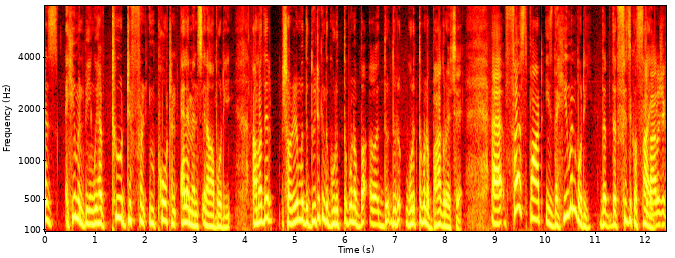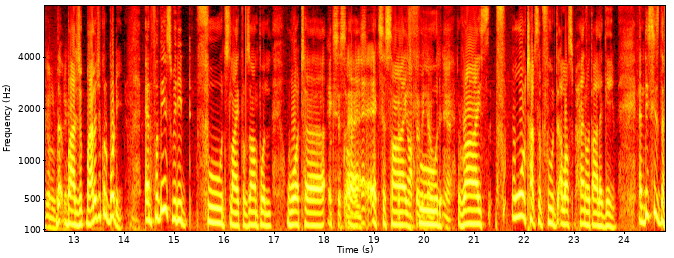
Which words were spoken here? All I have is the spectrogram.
as a human being, we have two different important elements in our body. আমাদের শরীরের মধ্যে দুইটা কিন্তু গুরুত্বপূর্ণ বা- আহ, দু- দুটো গুরুত্বপূর্ণ ভাগ রয়েছে ফার্স্ট পার্ট ইজ দ্য হিউম্যান বডি the, the physical side biological the body. biologi- biological body and for this we need foods like for example water Exercise. uh, exercise Looking after the health, food yeah. rice, f- all types of food that Allah subhanahu wa ta'ala gave. And this is the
